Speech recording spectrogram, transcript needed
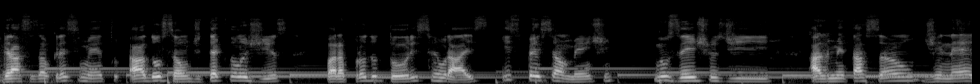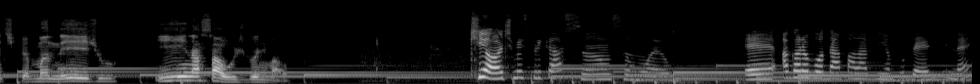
graças ao crescimento, à adoção de tecnologias para produtores rurais, especialmente nos eixos de alimentação, genética, manejo e na saúde do animal. Que ótima explicação, Samuel. É, agora eu vou dar a palavrinha para o Derek, né,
